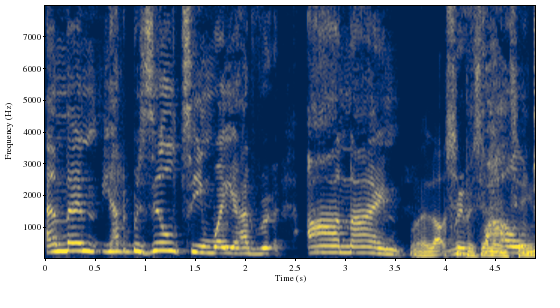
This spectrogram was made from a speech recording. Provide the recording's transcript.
and then you had a Brazil team where you had R nine, Well, lots of Brazilian teams.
